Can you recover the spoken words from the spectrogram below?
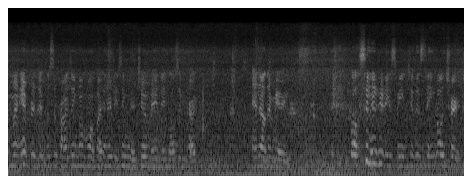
and my Aunt Bridget was surprising my mom by introducing me to a man named Lawson Craig. And now they're married. Lawson introduced me to this thing called church,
